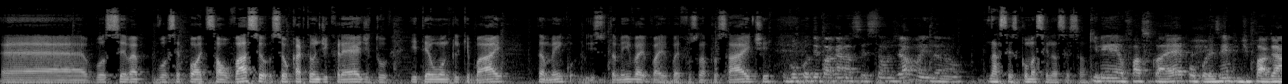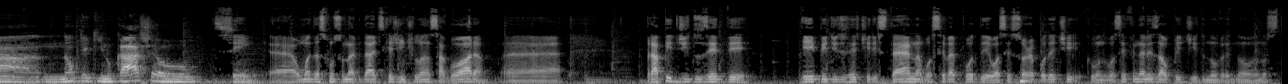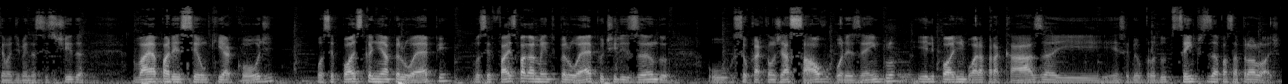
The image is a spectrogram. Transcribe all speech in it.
É, você, vai, você pode salvar seu, seu cartão de crédito e ter um one click buy. Também, isso também vai, vai, vai funcionar para o site. Eu vou poder pagar na sessão já ou ainda não? Na, como assim na sessão? Que nem eu faço com a Apple, por exemplo, de pagar, não ter que ir no caixa ou... Sim, é, uma das funcionalidades que a gente lança agora é, para pedidos ED e pedidos de retiro externa, você vai poder, o assessor vai poder, te, quando você finalizar o pedido no, no, no, sistema de venda assistida, vai aparecer um QR Code, você pode escanear pelo app, você faz pagamento pelo app utilizando o seu cartão já salvo, por exemplo, e ele pode ir embora para casa e receber o produto sem precisar passar pela loja.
